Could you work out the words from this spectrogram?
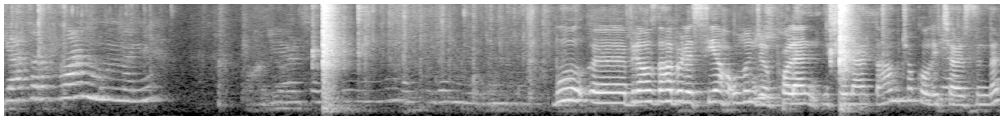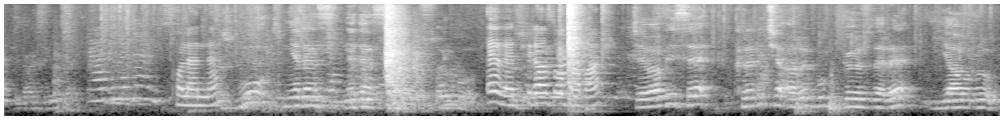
Diğer tarafı var mı bunun anne? Diğer tarafını hatırlamıyorum. Bu e, biraz daha böyle siyah olunca polen şeyler daha mı çok oluyor içerisinde? Polenler. Bu neden neden soru, soru bu. Evet biraz o da var. Cevabı ise kraliçe arı bu gözlere yavru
